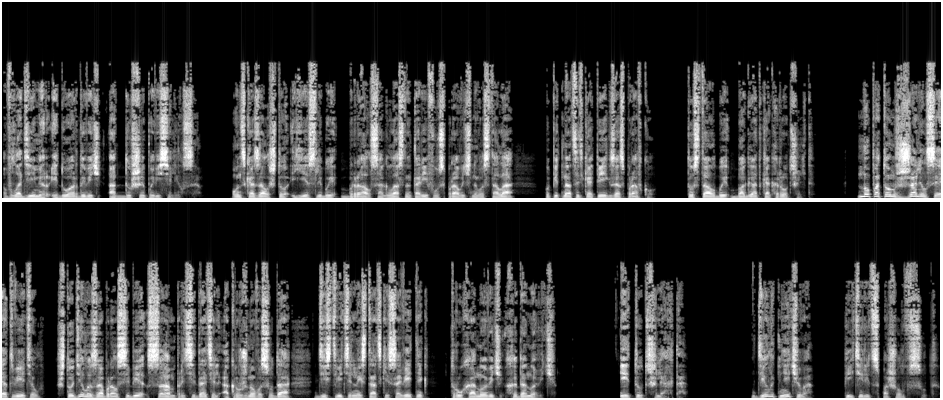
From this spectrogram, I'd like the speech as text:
Владимир Эдуардович от души повеселился. Он сказал, что если бы брал согласно тарифу справочного стола по 15 копеек за справку, то стал бы богат, как Ротшильд. Но потом сжалился и ответил, что дело забрал себе сам председатель окружного суда, действительный статский советник Труханович Ходанович. И тут шляхта. Делать нечего, питерец пошел в суд.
